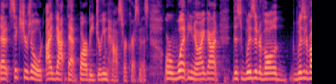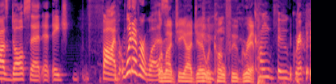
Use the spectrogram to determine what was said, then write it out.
that at six years old I got that Barbie dream house for Christmas, or what you know I got this Wizard of All Wizard of Oz doll set at age five or whatever it was, or my GI Joe with Kung Fu grip. Kung Fu grip.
